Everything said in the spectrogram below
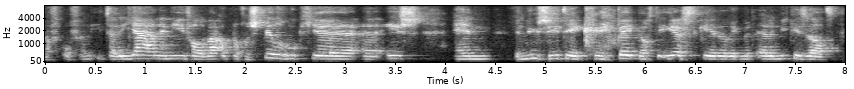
of, of een Italiaan in ieder geval, waar ook nog een speelhoekje uh, is. En, nu zit ik, ik weet nog de eerste keer dat ik met Ellemieke zat.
